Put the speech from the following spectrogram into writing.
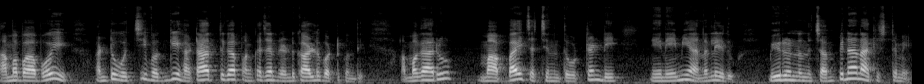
అమ్మ బాబోయ్ అంటూ వచ్చి వంగి హఠాత్తుగా పంకజన్ రెండు కాళ్ళు పట్టుకుంది. అమ్మగారు మా అబ్బాయి చచ్చినంత ఉట్టండి నేనేమీ అనలేదు. మీరు నన్ను చంపినా నాకు ఇష్టమే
